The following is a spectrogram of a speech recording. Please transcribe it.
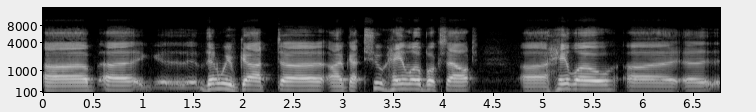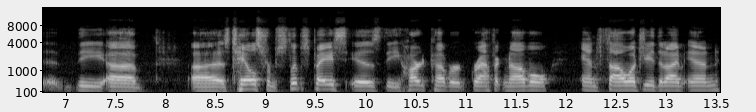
Then we've got I've got two Halo books out. Halo, the Tales from Slipspace is the hardcover graphic novel anthology that I'm in.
